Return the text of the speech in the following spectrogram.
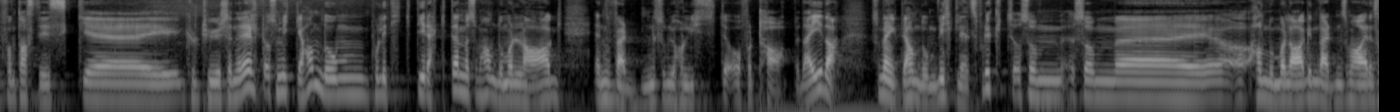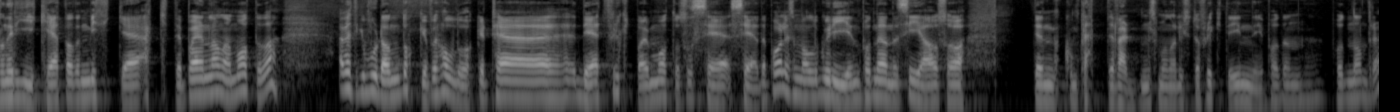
fantastisk eh, kultur generelt, og som ikke handler om politikk direkte, men som handler om å lage en verden som du har lyst til å fortape deg i. da, Som egentlig handler om virkelighetsflukt, og som, som eh, handler om å lage en verden som har en sånn rikhet at den virker ekte på en eller annen måte. da. Jeg vet ikke hvordan dere forholder dere til det er et fruktbar måte å se, se det på. liksom Allegorien på den ene sida, og så den komplette verden som man har lyst til å flykte inn i på den, på den andre.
